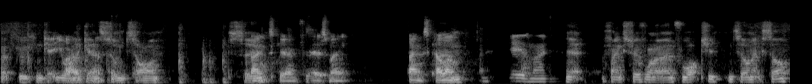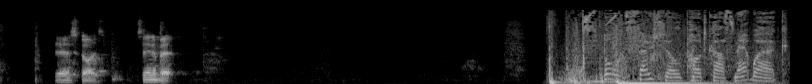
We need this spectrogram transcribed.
Hopefully, we can get you on again sometime soon. Thanks, Kieran. Cheers, mate. Thanks, Callum. Um, Cheers, mate. Yeah, thanks for everyone at home for watching. Until next time. Cheers, guys. See you in a bit. Sports Social Podcast Network.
